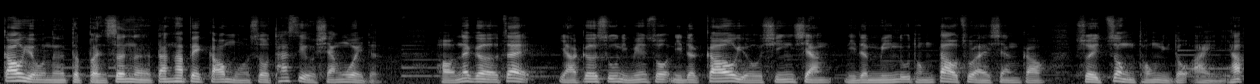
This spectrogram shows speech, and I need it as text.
高油呢的本身呢，当它被高磨的时候，它是有香味的。好，那个在雅歌书里面说，你的膏油馨香，你的名如同倒出来香膏，所以众童女都爱你。好，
